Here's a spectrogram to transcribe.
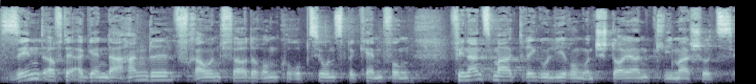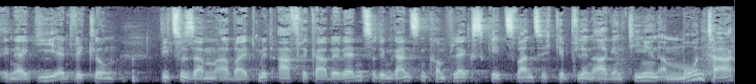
sind auf der Agenda Handel, Frauenförderung, Korruptionsbekämpfung, Finanzmarktregulierung und Steuern, Klimaschutz, Energieentwicklung, die Zusammenarbeit mit Afrika. Wir werden zu dem ganzen Komplex G20-Gipfel in Argentinien am Montag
